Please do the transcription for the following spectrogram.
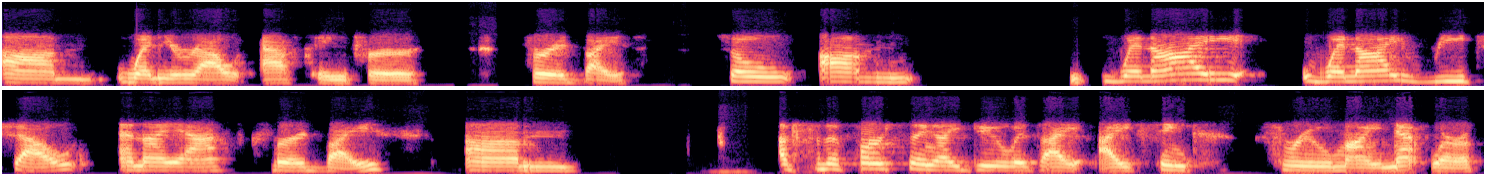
um, when you're out asking for for advice. So um, when I when I reach out and I ask for advice, um, uh, so the first thing I do is I, I think through my network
